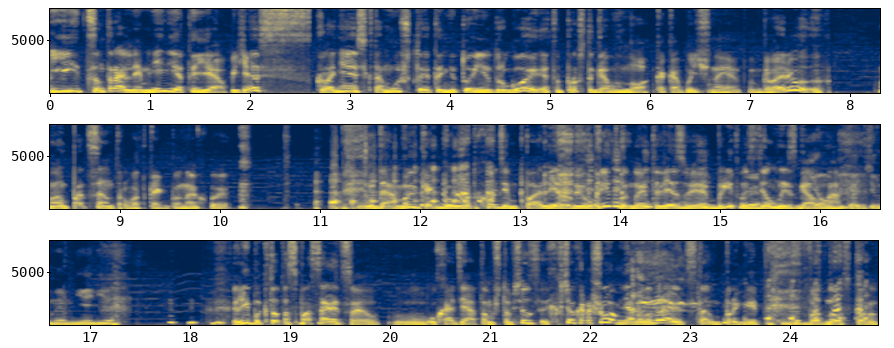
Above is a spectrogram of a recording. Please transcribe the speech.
И центральное мнение – это я. Я склоняюсь к тому, что это не то и не другое, это просто говно, как обычно. Я тут говорю, он по центру вот как бы находит. Да, мы как бы вот ходим по лезвию бритвы, но это лезвие бритвы сделано из говна. Негативное мнение. Либо кто-то спасается, уходя о том, что все, все хорошо, а мне оно нравится, там прыгает в одну сторону.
